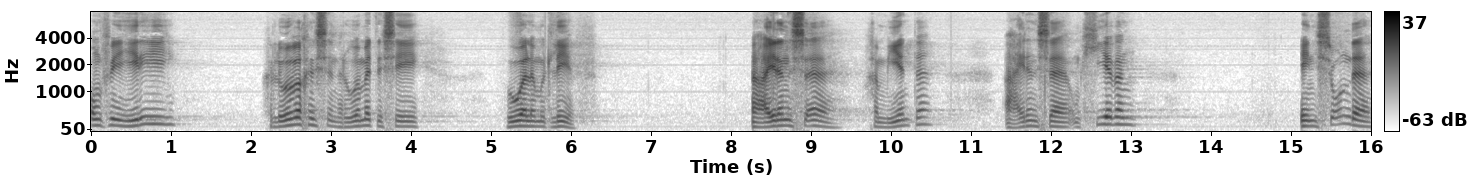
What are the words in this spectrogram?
om vir hierdie gelowiges in Rome te sê hoe hulle moet leef. 'n Heidense gemeente, 'n heidense omgewing en sonde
